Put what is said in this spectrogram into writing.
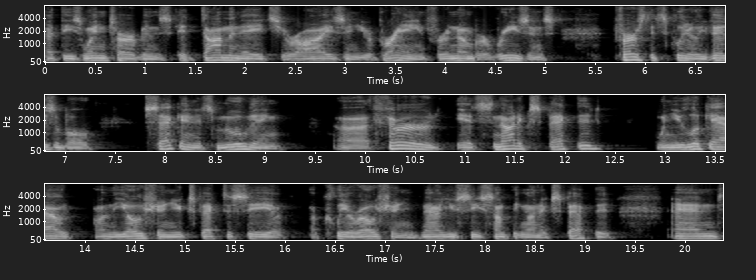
at these wind turbines, it dominates your eyes and your brain for a number of reasons. First, it's clearly visible. Second, it's moving. Uh, third, it's not expected. When you look out on the ocean, you expect to see a, a clear ocean. Now you see something unexpected. And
